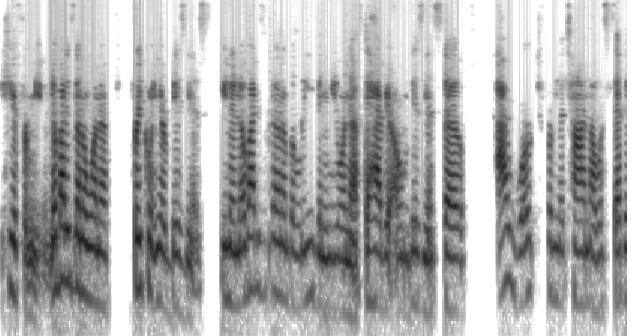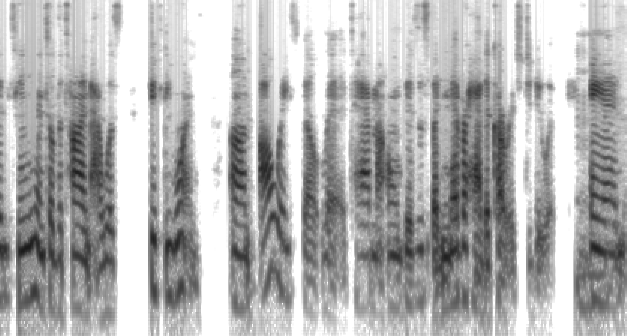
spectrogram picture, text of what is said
hear from you. Nobody's going to want to frequent your business. You know, nobody's going to believe in you enough to have your own business. So I worked from the time I was 17 until the time I was 51. Um, always felt led to have my own business, but never had the courage to do it. Mm-hmm. And,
